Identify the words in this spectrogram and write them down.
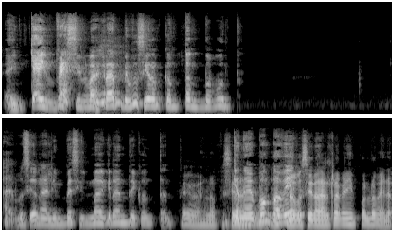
¡Qué imbécil más grande pusieron contando puntos! Ah, Pusieron al imbécil más grande contando. Pero no pusieron, me pongo a no- ver- no pusieron al Reveling por lo menos.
